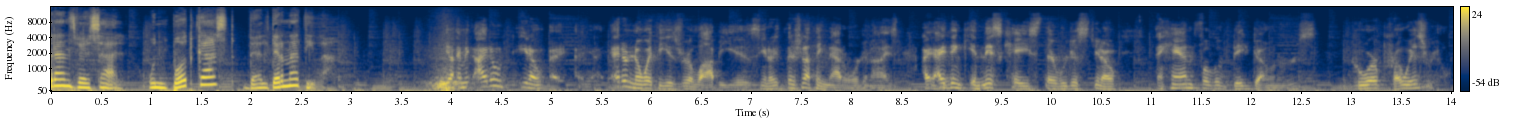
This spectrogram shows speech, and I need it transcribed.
Transversal, un podcast de alternativa. Yeah, I mean, I don't, you know, I, I don't know what the Israel lobby is. You know, there's nothing that organized. I, I think in this case, there were just, you know, a handful of big donors who are pro-Israel,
